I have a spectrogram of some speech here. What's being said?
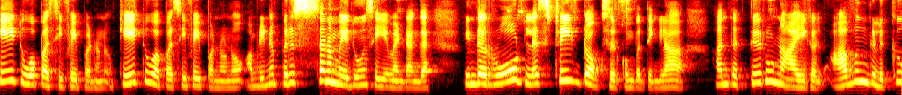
கேத்துவை பசிஃபை பண்ணணும். கேத்துவை பசிஃபை பண்ணணும் அப்படின்னா பெருசாக நம்ம எதுவும் செய்ய வேண்டாங்க. இந்த ரோட்டில் ஸ்ட்ரீட் டாக்ஸ் இருக்கும் பார்த்தீங்களா? அந்த தெரு நாய்கள் அவங்களுக்கு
